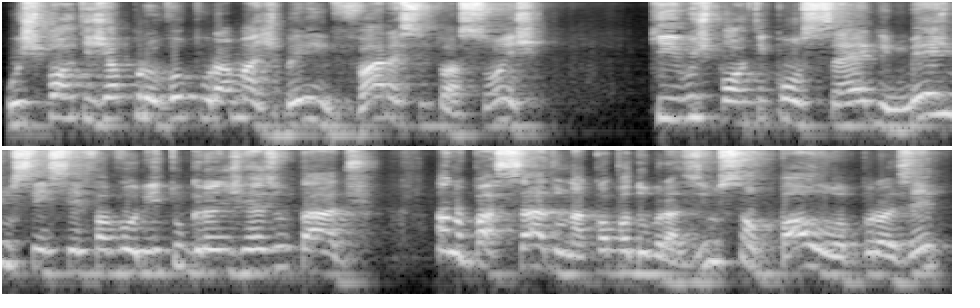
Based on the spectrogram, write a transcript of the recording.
O esporte já provou por A mais B em várias situações que o esporte consegue, mesmo sem ser favorito, grandes resultados. Ano passado, na Copa do Brasil, São Paulo, por exemplo,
